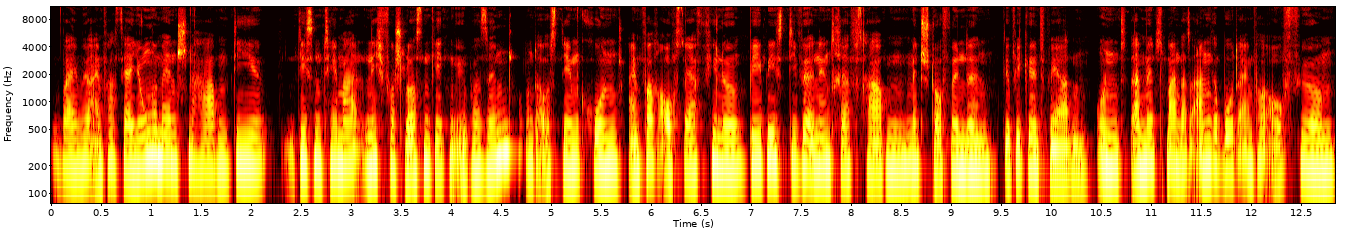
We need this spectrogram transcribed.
weil wir einfach sehr junge Menschen haben, die diesem Thema nicht verschlossen gegenüber sind und aus dem Grund einfach auch sehr viele Babys, die wir in den Treffs haben, mit Stoffwindeln gewickelt werden. Und damit man das Angebot einfach auch für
